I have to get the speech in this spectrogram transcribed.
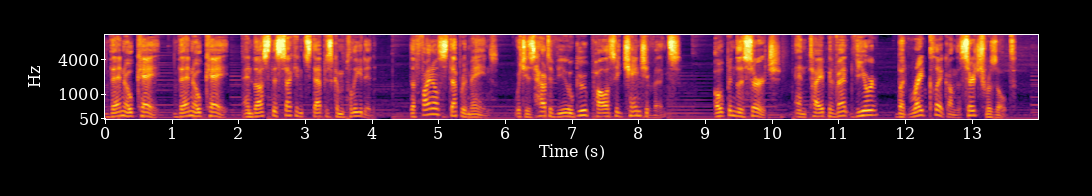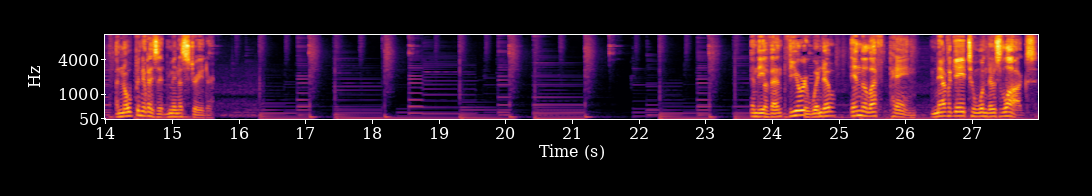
then OK, then OK, and thus the second step is completed. The final step remains, which is how to view group policy change events. Open the search, and type Event Viewer, but right-click on the search result, and open it as Administrator. In the Event Viewer window, in the left pane, navigate to Windows Logs,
